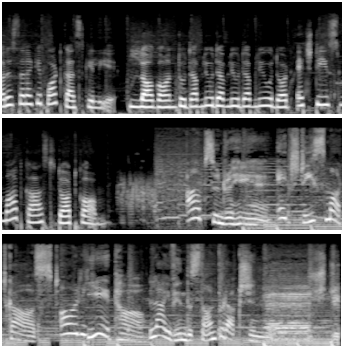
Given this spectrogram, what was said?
और इस तरह के पॉडकास्ट के लिए log on to W W W dot H T dot com आप सुन रहे हैं एच टी स्मार्ट कास्ट और ये था live Hindustan production HD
